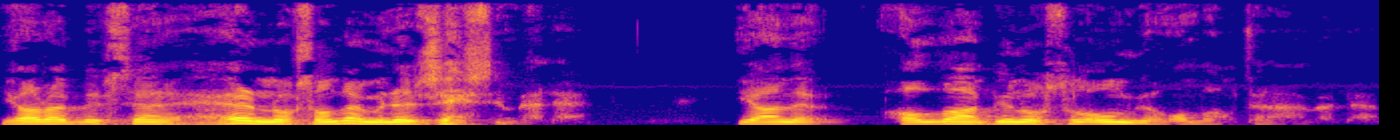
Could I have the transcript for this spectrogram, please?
Ya Rabbi sen her noksandan münezzehsin böyle. Yani Allah'ın bir noksan olmuyor olmakta böyle.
